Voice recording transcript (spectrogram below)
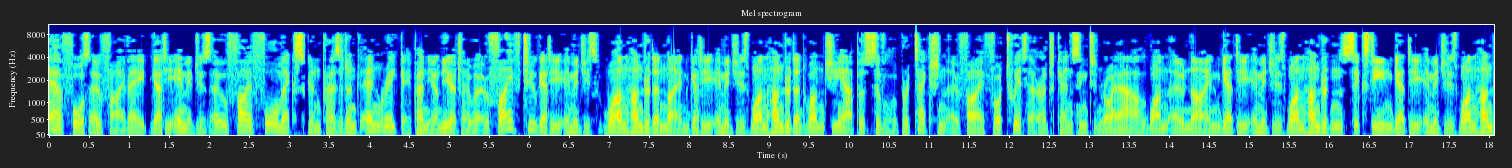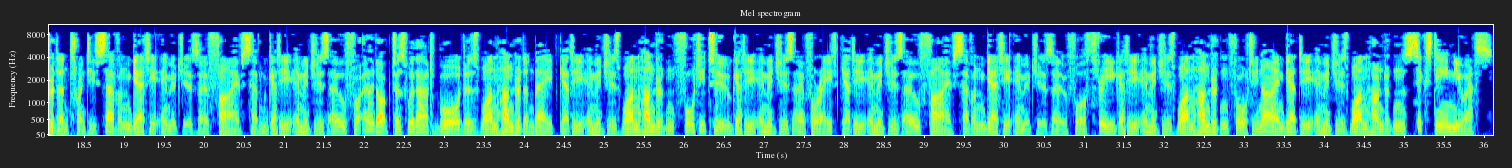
Air Force 058 Getty Images 054 Mexican President Enrique Peña Nieto 052 Getty Images 109 Getty Images 101 Chiapas Civil Protection 054 Twitter at Kensington Royal 109 Getty Images 116 Getty Images 127 Getty Images 057 Getty Images 040 Doctors Without Borders 108 Getty Images 142 Getty Images 048 Getty Images 057 Getty Getty Images 043 Getty Images 149 Getty Images 116 US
